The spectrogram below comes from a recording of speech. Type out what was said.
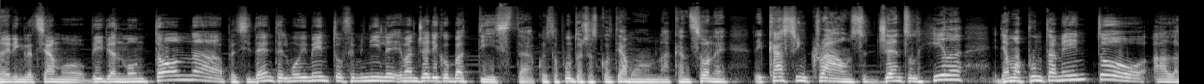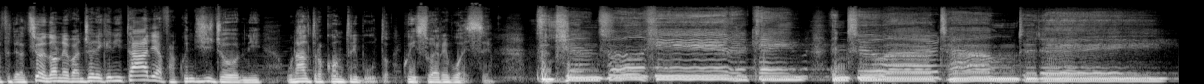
Noi ringraziamo Vivian Monton, presidente del Movimento Femminile Evangelico Battista. A questo punto ci ascoltiamo una canzone dei Casting Crowns, Gentle Healer, e diamo appuntamento alla Federazione Donne Evangeliche in Italia fra 15 giorni, un altro contributo qui su RWS. The gentle healer came into our town today.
